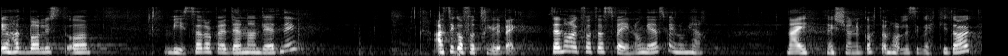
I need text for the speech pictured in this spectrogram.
Jeg hadde bare lyst til å vise dere i den anledning at jeg har fått trillebag. Den har jeg fått av Sveinung. Er Sveinung her? Nei, jeg skjønner godt han holder seg vekk i dag.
